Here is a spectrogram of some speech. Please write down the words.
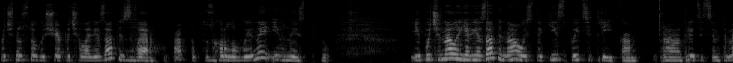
почну з того, що я почала в'язати зверху, так? тобто з горловини і вниз піду. І починала я в'язати на ось такі спиці трійка. Е, 30 см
